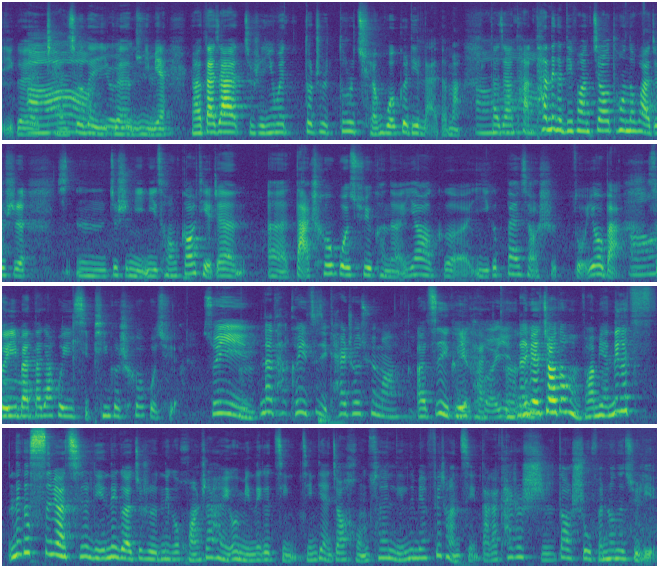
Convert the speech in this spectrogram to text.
一个禅修的一个里面。然后大家就是因为都是都是全国各地来的嘛，大家他哦他那个地方交通的话，就是嗯，就是你你从高铁站呃打车过去，可能要个一个半小时左右吧，所以一般大家会一起拼个车过去。所以、那他可以自己开车去吗？呃，自己可以开，可以那你嗯那边交通很方便。那个那个寺庙其实离那个就是那个黄山很有名的一个景景点叫宏村，离那边非常近，大概开车十到十五分钟的距离。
